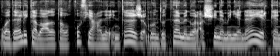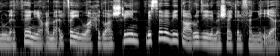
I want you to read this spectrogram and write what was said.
وذلك بعد توقفه عن الإنتاج منذ الثامن والعشرين من يناير كانون الثاني عام 2021 بسبب تعرضه لمشاكل فنية.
